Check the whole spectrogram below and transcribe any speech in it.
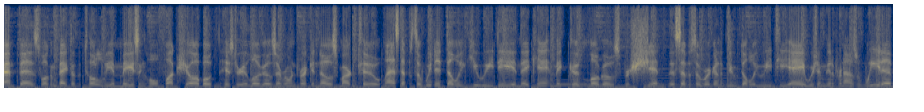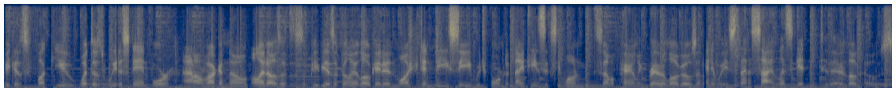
I'm Bez. Welcome back to the totally amazing whole fuck show about the history of logos everyone frickin' knows, Mark II. Last episode we did WQED and they can't make good logos for shit. This episode we're gonna do WETA, which I'm gonna pronounce WETA because fuck you. What does WETA stand for? I don't fucking know. All I know is that this is a PBS affiliate located in Washington, D.C., which formed in 1961 with some apparently rare logos. And anyways, that aside, let's get into their logos.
